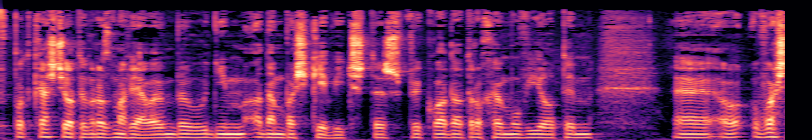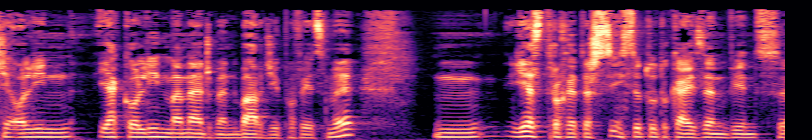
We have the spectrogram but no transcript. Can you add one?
w podcaście o tym rozmawiałem, był nim Adam Baśkiewicz, też wykłada trochę, mówi o tym, e, o, właśnie o lean, jako lean management bardziej powiedzmy. Mm, jest trochę też z Instytutu Kaizen, więc e,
